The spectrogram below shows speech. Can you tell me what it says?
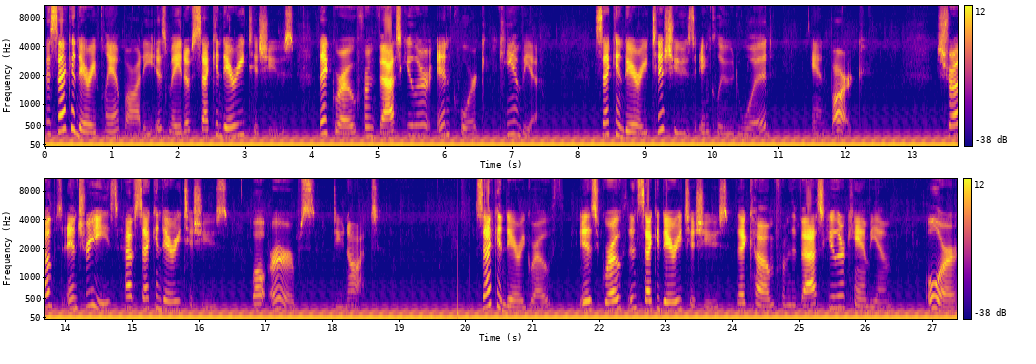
The secondary plant body is made of secondary tissues that grow from vascular and cork cambia. Secondary tissues include wood and bark. Shrubs and trees have secondary tissues, while herbs do not. Secondary growth is growth in secondary tissues that come from the vascular cambium or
